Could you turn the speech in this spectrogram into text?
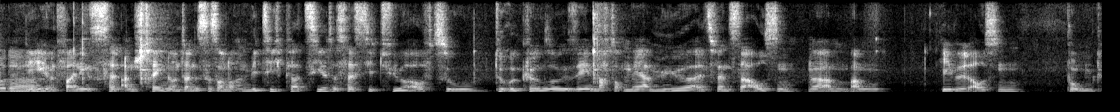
oder. Nee, und vor allen Dingen ist es halt anstrengend und dann ist das auch noch mittig platziert. Das heißt, die Tür aufzudrücken, so gesehen, macht auch mehr Mühe, als wenn es da außen, ne, am, am Hebel-Außenpunkt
